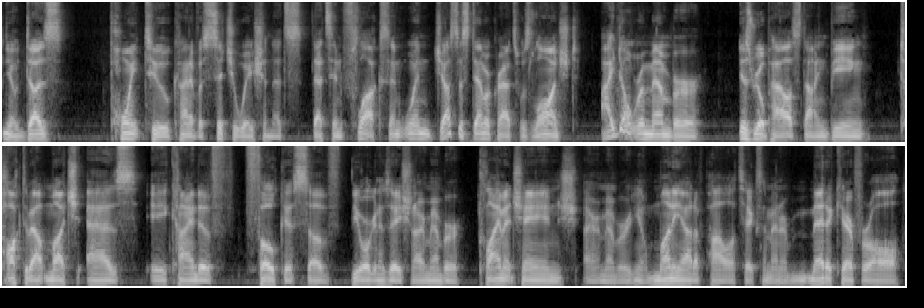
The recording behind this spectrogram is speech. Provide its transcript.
you know, does point to kind of a situation that's that's in flux. And when Justice Democrats was launched, I don't remember Israel Palestine being talked about much as a kind of focus of the organization. I remember climate change. I remember you know money out of politics. I remember Medicare for all.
